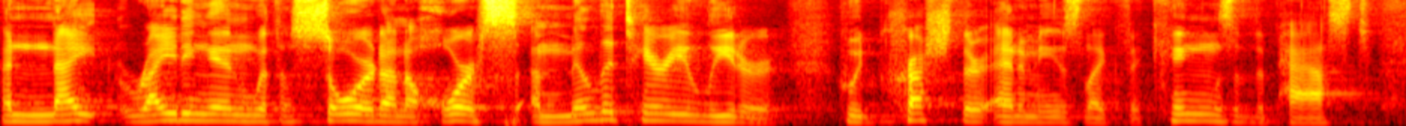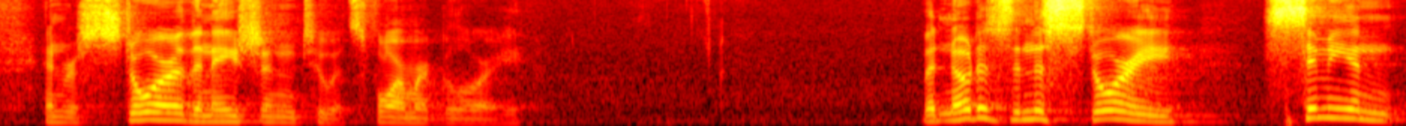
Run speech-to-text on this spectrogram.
a knight riding in with a sword on a horse, a military leader who would crush their enemies like the kings of the past and restore the nation to its former glory. But notice in this story, Simeon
